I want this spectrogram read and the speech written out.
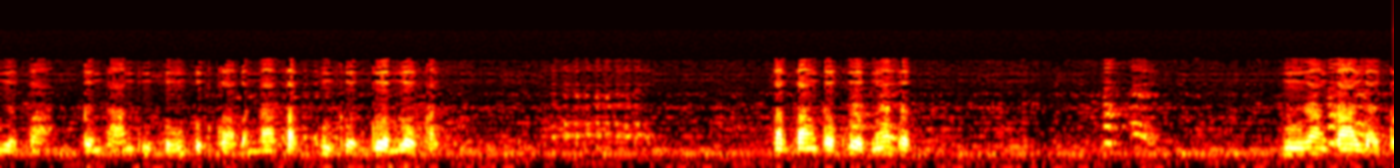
เรียกว่าเป็นฐานที่สูงสุดกว่าบรรดาสัตว์ที่เกิดร่วมโลกกันสัตว์บางประเภทแม้จะมีร่างกายใหญ่โต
